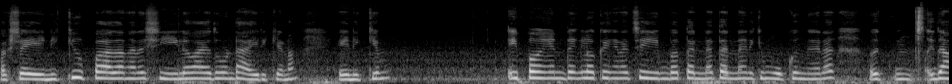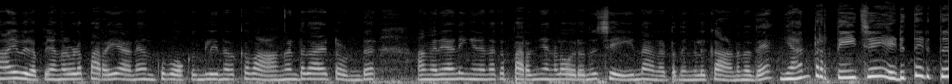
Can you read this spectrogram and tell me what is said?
പക്ഷേ എനിക്കും ഇപ്പോൾ അതങ്ങനെ ശീലമായതുകൊണ്ടായിരിക്കണം. എനിക്കും ഇപ്പോൾ എന്തെങ്കിലുമൊക്കെ ഇങ്ങനെ ചെയ്യുമ്പോൾ തന്നെ തന്നെ എനിക്ക് മൂക്ക് ഇങ്ങനെ ഇതായി വരും. അപ്പോൾ ഞങ്ങളിവിടെ പറയുകയാണെങ്കിൽ നമുക്ക് വോക്കം ക്ലീനറൊക്കെ വാങ്ങേണ്ടതായിട്ടുണ്ട്. അങ്ങനെയാണ് ഇങ്ങനെയെന്നൊക്കെ പറഞ്ഞ് ഞങ്ങൾ ഓരോന്ന് ചെയ്യുന്നതാണ് കേട്ടോ നിങ്ങൾ കാണുന്നത്. ഞാൻ പ്രത്യേകിച്ച് എടുത്തെടുത്ത്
